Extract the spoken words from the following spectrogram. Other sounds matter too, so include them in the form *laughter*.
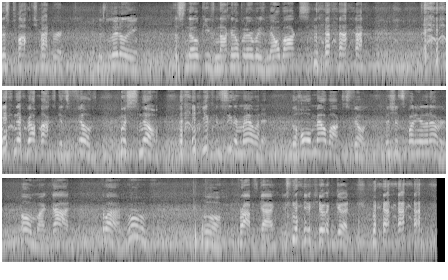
this plow *laughs* driver is literally the snow keeps knocking open everybody's mailbox. *laughs* and their mailbox gets filled with snow. *laughs* you can see their mail in it. The whole mailbox is filled. This shit's funnier than ever. Oh my god. Come on. Oh, oh. props, guy. You're doing good.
